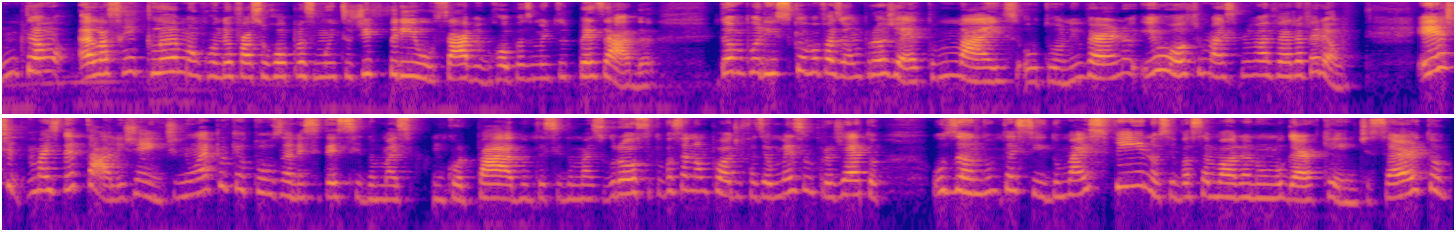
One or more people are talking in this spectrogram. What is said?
Então, elas reclamam quando eu faço roupas muito de frio, sabe? Roupas muito pesadas. Então, por isso que eu vou fazer um projeto mais outono inverno e o outro mais primavera verão. Este, mas detalhe, gente, não é porque eu tô usando esse tecido mais encorpado, um tecido mais grosso, que você não pode fazer o mesmo projeto usando um tecido mais fino, se você mora num lugar quente, certo?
